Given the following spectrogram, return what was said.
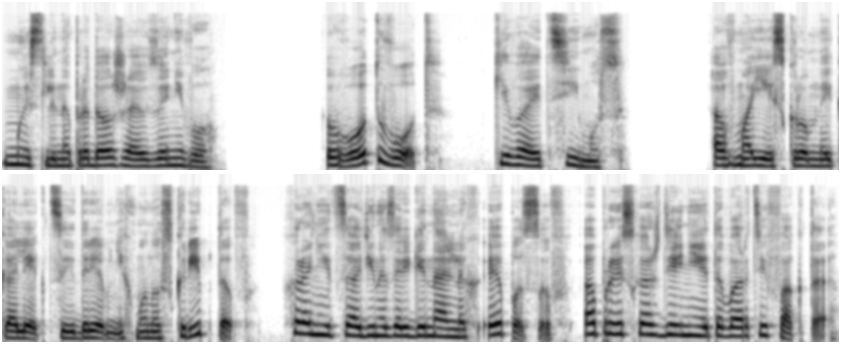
Мысленно продолжаю за него. «Вот-вот», – кивает Симус. «А в моей скромной коллекции древних манускриптов хранится один из оригинальных эпосов о происхождении этого артефакта.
